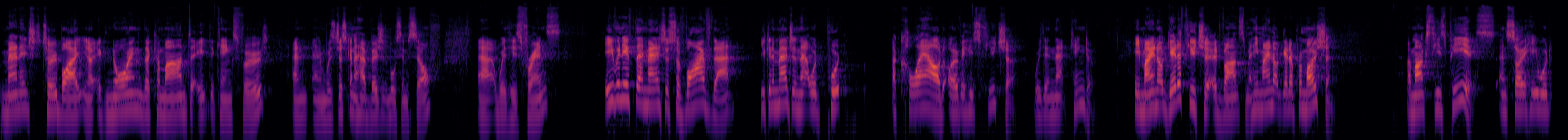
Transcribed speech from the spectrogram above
managed to, by you know, ignoring the command to eat the king's food and, and was just going to have vegetables himself uh, with his friends, even if they managed to survive that, you can imagine that would put a cloud over his future within that kingdom. He may not get a future advancement, he may not get a promotion amongst his peers. And so he would,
